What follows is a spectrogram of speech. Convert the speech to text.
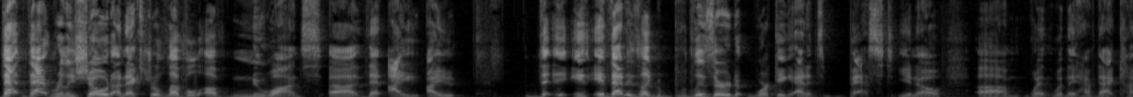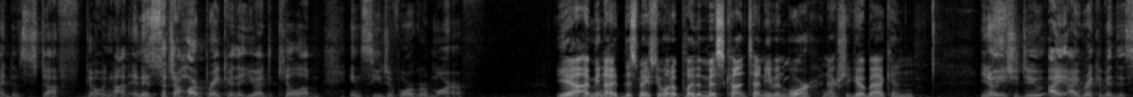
That that really showed an extra level of nuance uh, that I I th- it, it, that is like Blizzard working at its best, you know, um, when when they have that kind of stuff going on, and it's such a heartbreaker that you had to kill him in Siege of Orgrimmar. Yeah, I mean, I, this makes me want to play the Mist content even more and actually go back and. You know what you should do? I, I recommend this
